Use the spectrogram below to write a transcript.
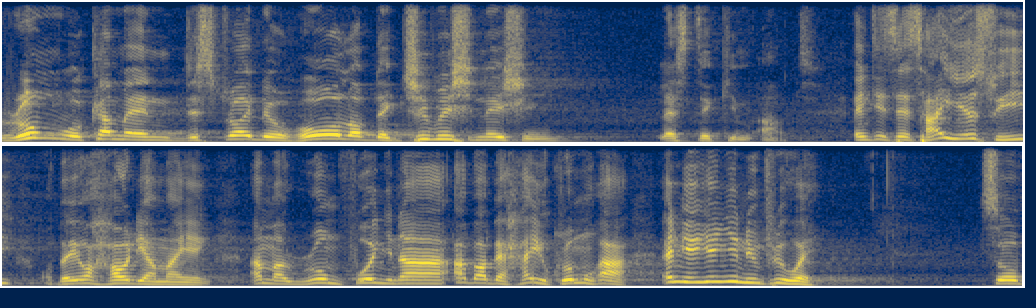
Rome will come and destroy the whole of the Jewish nation, let's take him out. enti sɛ saa yesu yi ɔbɛyɛ ɔhaw de ama yɛn ama romfoɔ nyinaa aba bɛha yɛ kurom ha. A ɛneɛ yɛnyi ne mfiri hɔ ɛ So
